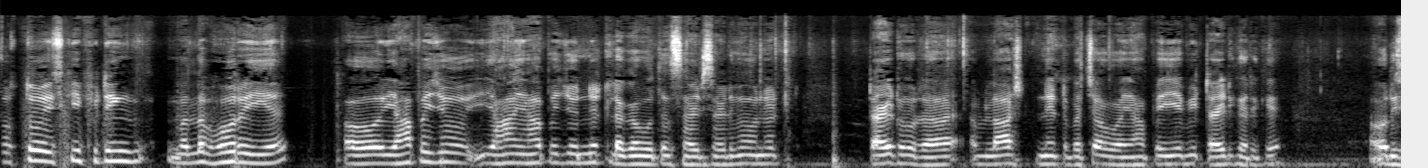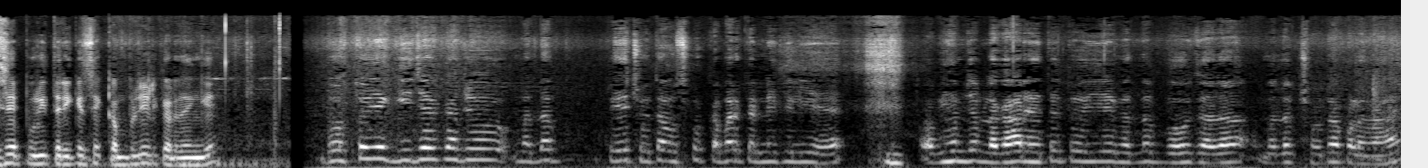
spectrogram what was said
दोस्तों, इसकी फिटिंग मतलब हो रही है। और यहाँ पे जो, यहाँ यहाँ पे जो नेट लगा होता है साइड साइड में, वो नेट टाइट हो रहा है। अब लास्ट नेट बचा हुआ है यहाँ पे, ये भी टाइट करके। और इसे पूरी तरीके से कंप्लीट कर देंगे। दोस्तों, ये गीजर का जो मतलब पेच होता है, उसको कवर करने के लिए है। अभी हम जब लगा रहे थे तो ये मतलब बहुत ज़्यादा मतलब छोटा पड़ रहा है।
